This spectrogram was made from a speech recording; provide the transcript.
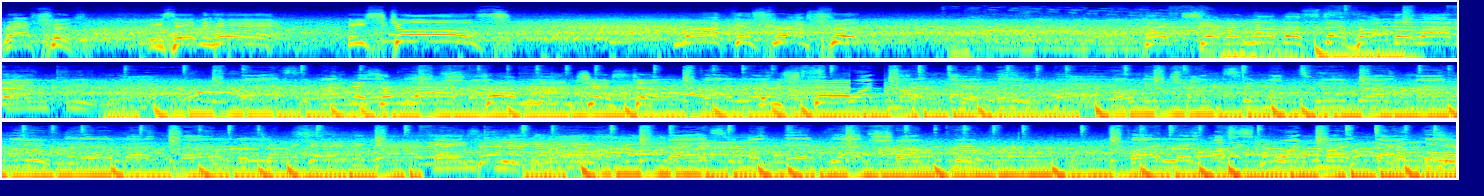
Rashford, he's in here. He scores. Marcus Rashford takes yet another step up the ladder. And it's a lad from Manchester who scored. Only chance in my team like Man U. Yeah, like Man U. Trying to get in again. Thank He's in you, again. man. He's scored Bars in my head like shampoo. Violate my squad, might bang you.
